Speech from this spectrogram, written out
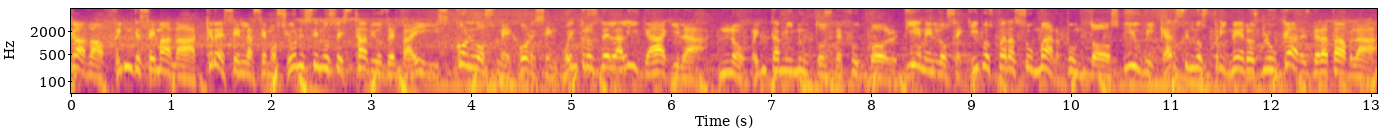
Cada fin de semana crecen las emociones en los estadios del país con los mejores encuentros de la Liga Águila. 90 minutos de fútbol. Tienen los equipos para sumar puntos y ubicarse en los primeros lugares de la tabla.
